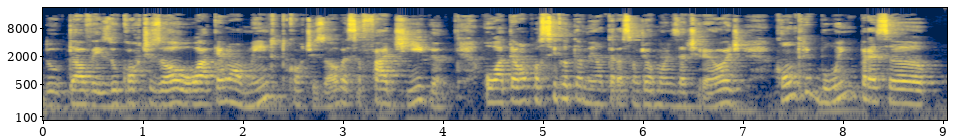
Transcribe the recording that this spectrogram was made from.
do talvez do cortisol ou até um aumento do cortisol, essa fadiga ou até uma possível também alteração de hormônios da tireoide contribuem para essa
